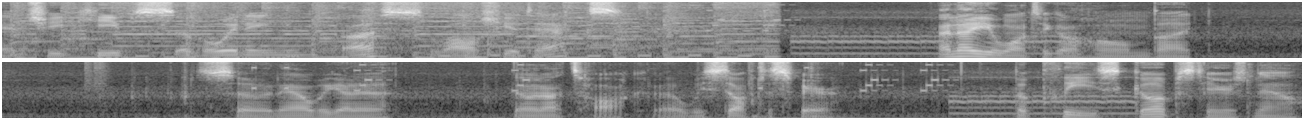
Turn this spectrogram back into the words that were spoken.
And she keeps avoiding us while she attacks. I know you want to go home, but... So now we gotta... No, not talk. Uh, we still have to spare. But please, go upstairs now.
